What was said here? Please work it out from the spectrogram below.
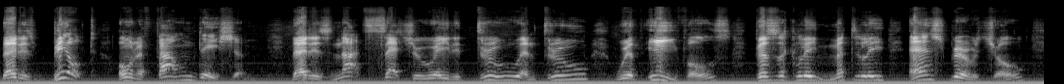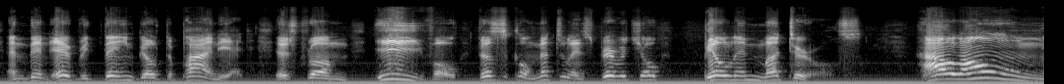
that is built on a foundation that is not saturated through and through with evils, physically, mentally, and spiritual, and then everything built upon it is from evil, physical, mental, and spiritual building materials. How long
